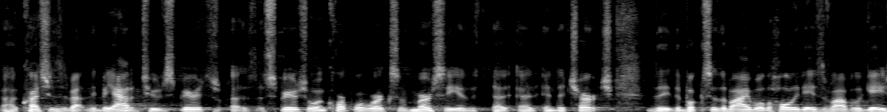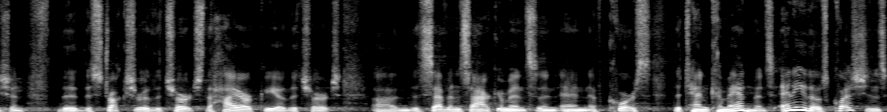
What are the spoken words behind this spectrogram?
Uh, questions about the Beatitudes, spiritual, uh, spiritual and corporal works of mercy in the, uh, uh, in the church, the, the books of the Bible, the holy days of obligation, the, the structure of the church, the hierarchy of the church, uh, the seven sacraments, and, and of course the Ten Commandments. Any of those questions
